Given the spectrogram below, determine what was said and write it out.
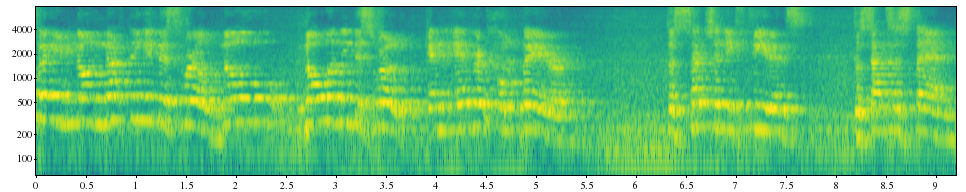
fame, no nothing in this world, no, no one in this world can ever compare to such an experience, to such a stand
